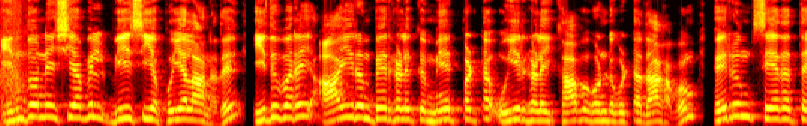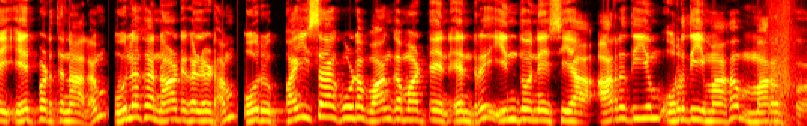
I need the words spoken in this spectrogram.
இந்தோனேஷியாவில் வீசிய புயலானது இதுவரை ஆயிரம் பேர்களுக்கு மேற்பட்ட உயிர்களை காவு கொண்டு விட்டதாகவும் பெரும் சேதத்தை ஏற்படுத்தினாலும் உலக நாடுகளிடம் ஒரு பைசா கூட வாங்க மாட்டேன் என்று இந்தோனேசியா அறுதியும் உறுதியுமாக மறுப்பு.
